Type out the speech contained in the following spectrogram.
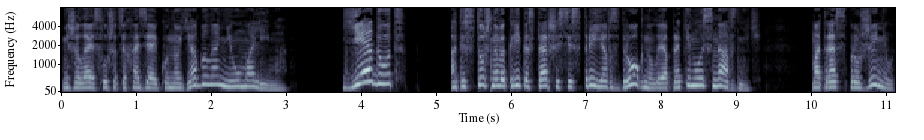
не желая слушаться хозяйку, но я была неумолима. «Едут!» От истошного крика старшей сестры я вздрогнула и опрокинулась навзничь. Матрас спружинил,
